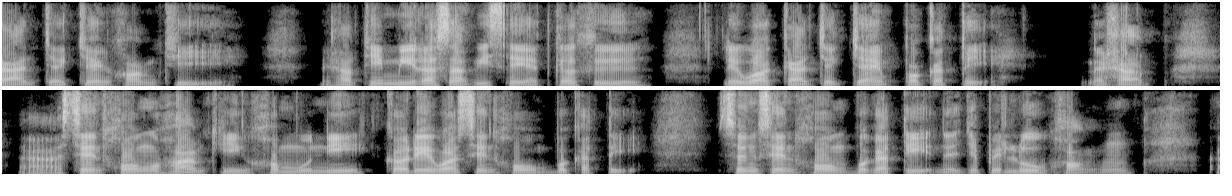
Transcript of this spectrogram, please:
การแจกแจงความถี่นะครับที่มีลักษณะพิเศษก็คือ เรียกว่าการแจกแจงปกตินะครับเส้นโค้งของความถี่ข้อมูลนี้ก็เรียกว่าเส้นโค้งปกติ ซึ่งเส้นโค้งปกติเนี่ยจะเป็นรูปของอ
